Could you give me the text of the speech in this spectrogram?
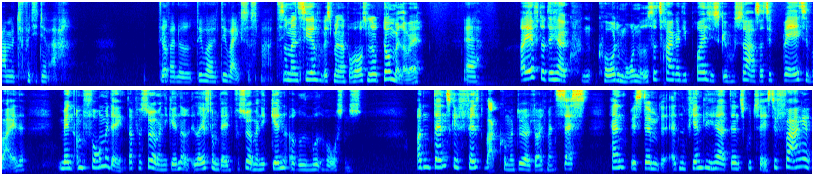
jamen, fordi det var... Det Ja. var noget, det var, det var ikke så smart. som man siger, hvis man er på Horsens, er du dum eller hvad? Ja, Og efter det her korte morgenmøde, så trækker de preussiske husarer sig tilbage til Vejle. Men om formiddagen, der forsøger man igen, eller eftermiddagen, forsøger man igen at ride mod Horsens. Og den danske feltvagtkommandør, løjtnant Sass, han bestemte, at den fjendtlige her, den skulle tages til fange,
